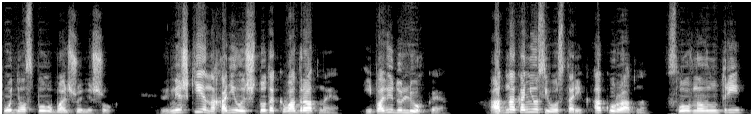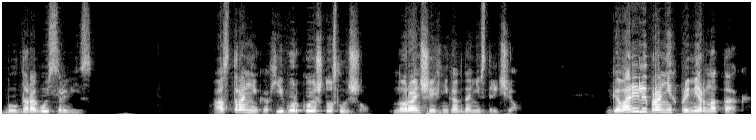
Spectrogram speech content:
поднял с пола большой мешок. В мешке находилось что-то квадратное и по виду легкое. Однако нес его старик аккуратно, словно внутри был дорогой сервиз. О странниках Егор кое-что слышал но раньше их никогда не встречал. Говорили про них примерно так.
